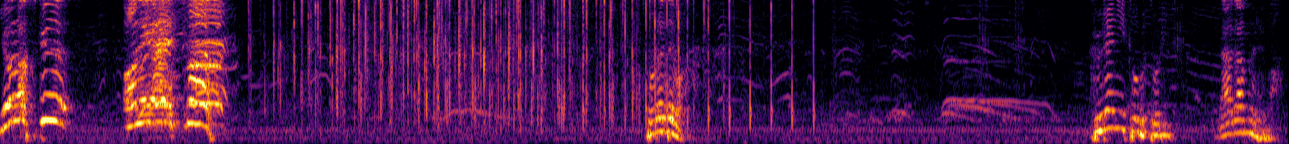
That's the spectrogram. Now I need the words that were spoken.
よろしくお願いします。それでは暮れに飛ぶ鳥眺めれば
